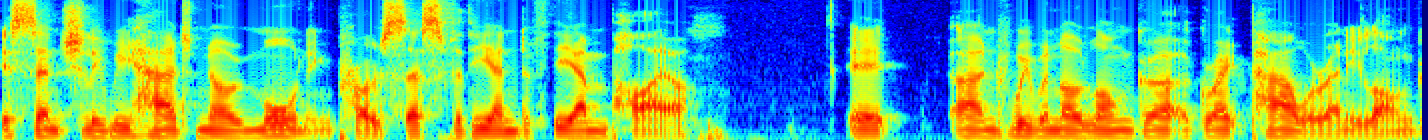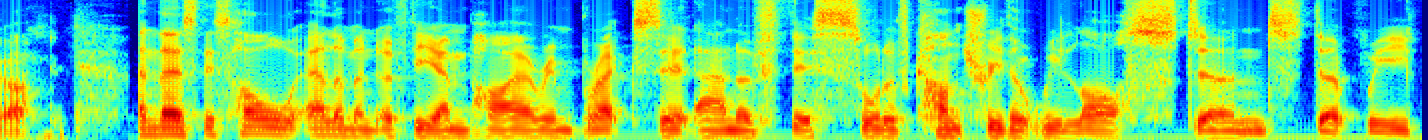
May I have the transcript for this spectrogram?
essentially we had no mourning process for the end of the empire. It and we were no longer a great power any longer. And there's this whole element of the empire in Brexit and of this sort of country that we lost and that we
